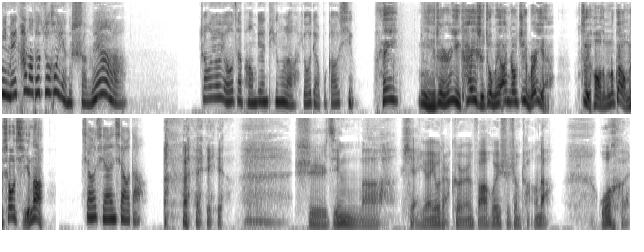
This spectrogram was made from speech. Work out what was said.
你没看到他最后演的什么呀？”张悠悠在旁边听了，有点不高兴。嘿，你这人一开始就没按照剧本演，最后怎么能怪我们萧琪呢？萧琪暗笑道：“哎呀，试镜嘛，演员有点个人发挥是正常的。我很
